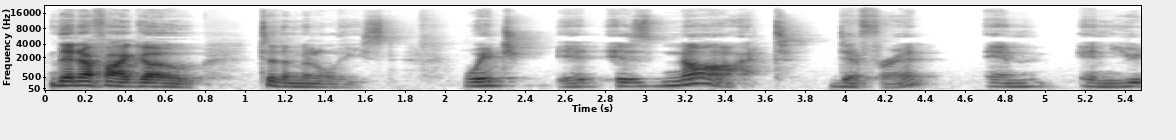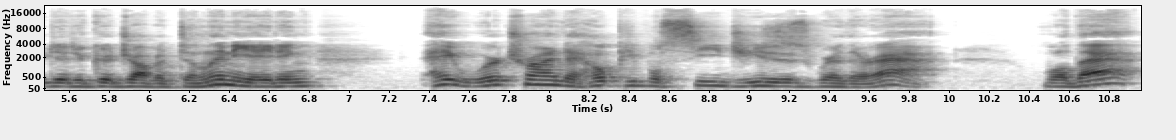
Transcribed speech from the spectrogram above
than if i go to the middle east which it is not different and and you did a good job of delineating hey we're trying to help people see jesus where they're at well that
